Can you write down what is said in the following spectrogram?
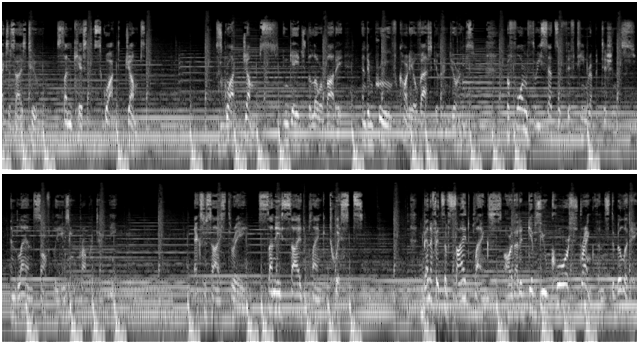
Exercise 2 Sun Kissed Squat Jumps. Squat jumps engage the lower body and improve cardiovascular endurance. Perform three sets of 15 repetitions and land softly using proper technique. Exercise 3 Sunny Side Plank Twists. Benefits of side planks are that it gives you core strength and stability.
